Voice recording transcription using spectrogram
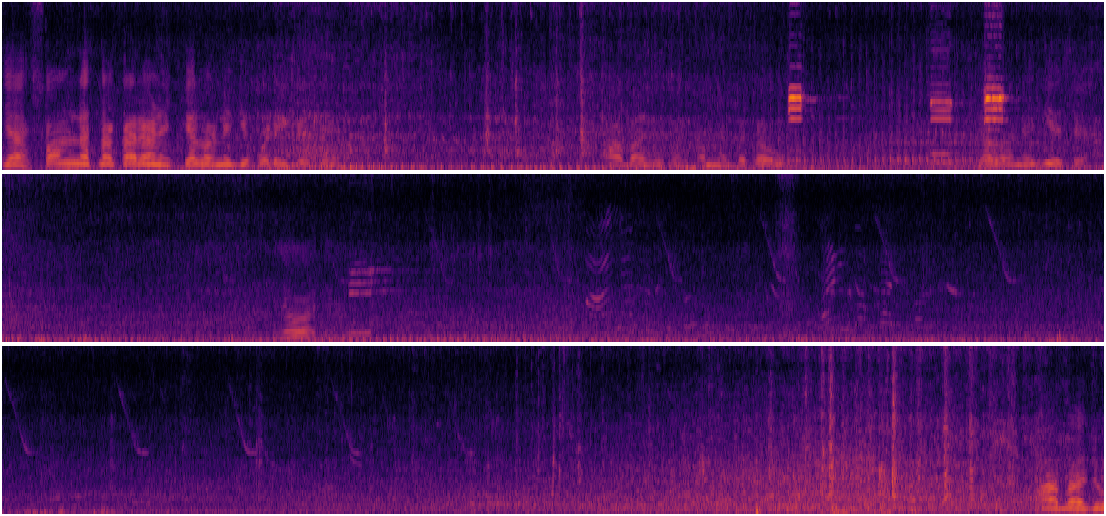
જ્યાં સોમનાથના કારણે કેલો નદી પડી ગયો છે. આ બાજુ પણ તમને બતાવું. કેલો નદી છે. જોવો આ બાજુ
